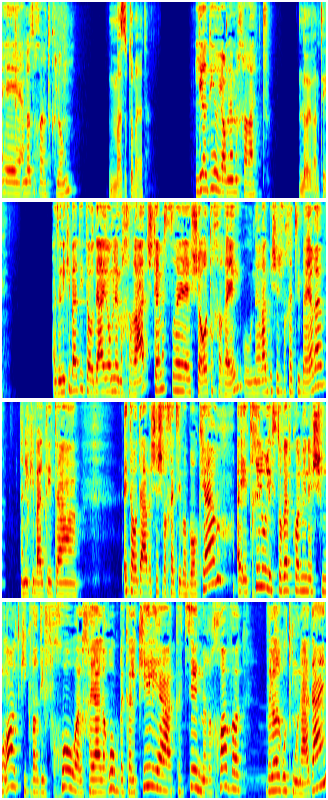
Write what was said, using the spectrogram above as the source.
אה, אני לא זוכרת כלום. מה זאת אומרת? לי הודיעו יום למחרת. לא הבנתי. אז אני קיבלתי את ההודעה יום למחרת, 12 שעות אחרי, הוא נהרג בשש וחצי בערב, אני קיבלתי את, ה... את ההודעה בשש וחצי בבוקר. התחילו להסתובב כל מיני שמועות, כי כבר דיווחו על חייל הרוג בקלקיליה, קצין מרחובות, ולא הראו תמונה עדיין.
